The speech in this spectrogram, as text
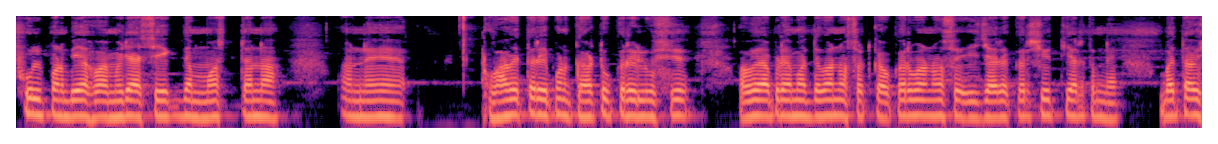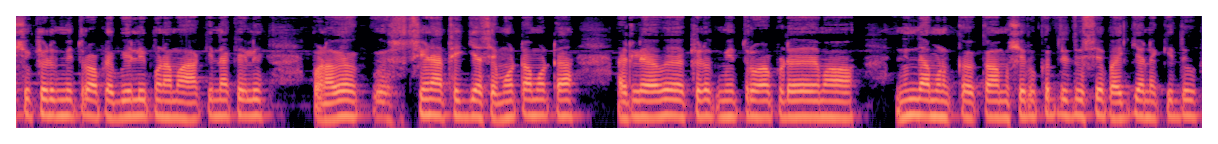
ફૂલ પણ બેહવા મળ્યા છે, એકદમ મસ્તના. અને વાવેતર પણ ઘાટું કરેલું છે. હવે આપણે એમાં દવાનો છંટકાવ કરવાનો છે. એ જ્યારે કરશું ત્યારે તમને બતાવીશું. ખેડૂત મિત્રો, આપણે બેલી પણ આમાં હાંકી નાખેલી. પણ હવે સીણા થઈ ગયા છે મોટા મોટા. એટલે હવે ખેડૂત મિત્રો, આપણે એમાં નિંદામણ કામ શરૂ કરી દીધું છે. ભાગ્યાને કીધું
